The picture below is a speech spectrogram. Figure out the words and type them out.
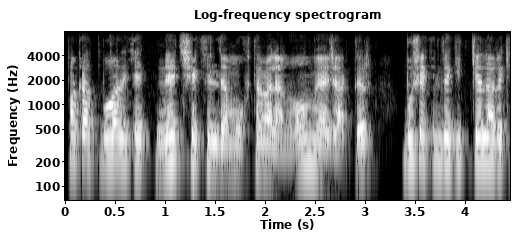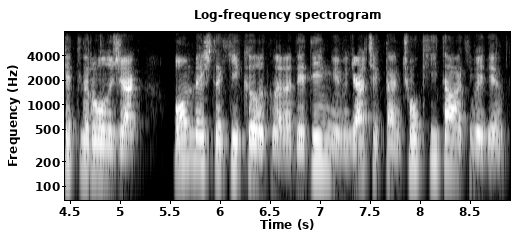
Fakat bu hareket net şekilde muhtemelen olmayacaktır. Bu şekilde git gel hareketleri olacak. 15 dakikalıklara dediğim gibi gerçekten çok iyi takip edin.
